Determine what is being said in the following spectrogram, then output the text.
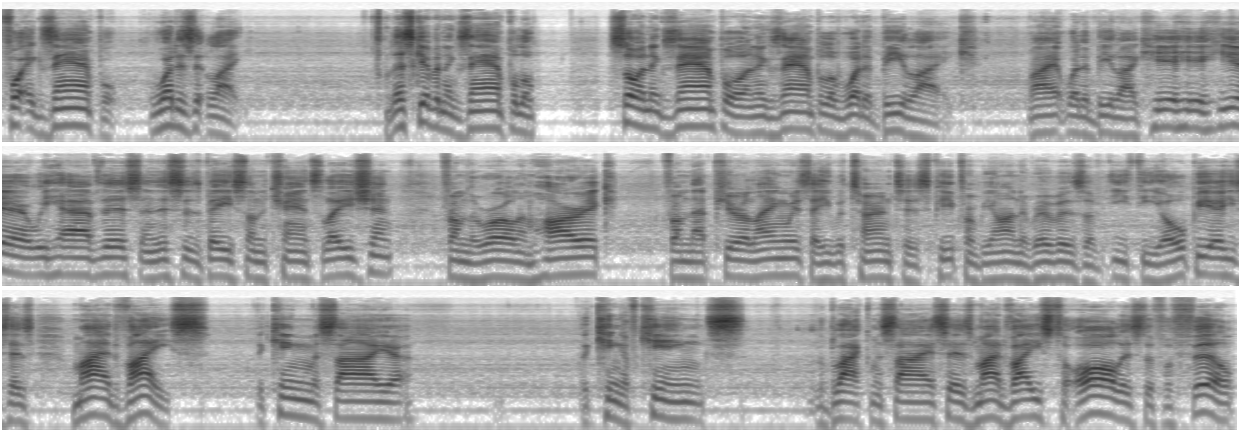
for example, what is it like? Let's give an example of. So, an example, an example of what it be like, right? What it be like. Here, here, here, we have this, and this is based on the translation from the Royal Amharic from that pure language that he would turn to his people from beyond the rivers of Ethiopia. He says, My advice the King Messiah, the King of Kings, the Black Messiah says, My advice to all is to fulfill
